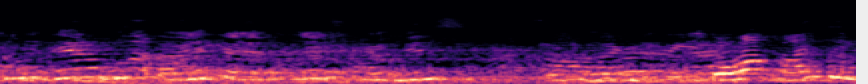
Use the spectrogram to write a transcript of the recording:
şimdi diğer okula öyle teneffüsüne çıkıyor biz. Oha haydi.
